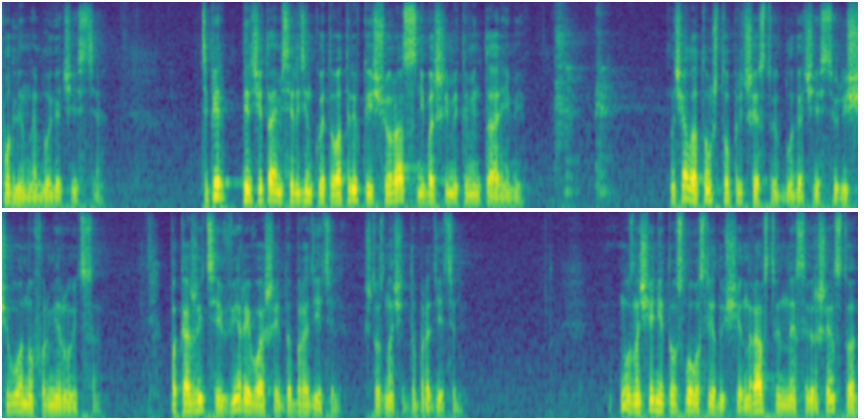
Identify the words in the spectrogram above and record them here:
Подлинное благочестие. Теперь перечитаем серединку этого отрывка еще раз с небольшими комментариями. Сначала о том, что предшествует благочестию, или из чего оно формируется. Покажите верой вашей добродетель. Что значит добродетель? Ну, значение этого слова следующее. Нравственное совершенство,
